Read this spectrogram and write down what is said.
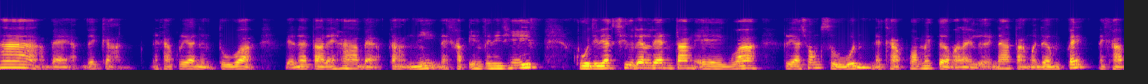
5 แบบด้วยกันนะครับกริยาหนึ่งตัวเปลี่ยนหน้าตาได้ 5 แบบตามนี้นะครับ infinitive ครูจะเรียกชื่อเล่นๆตั้งเองว่ากริยาช่องศูนย์นะครับเพราะไม่เติมอะไรเลยหน้าตาเหมือนเดิมเป๊ะนะครับ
